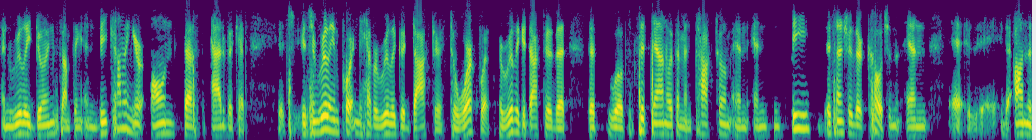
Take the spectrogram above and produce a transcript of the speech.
and really doing something and becoming your own best advocate. It's it's really important to have a really good doctor to work with, a really good doctor that that will sit down with them and talk to them and and be essentially their coach and and uh, on the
